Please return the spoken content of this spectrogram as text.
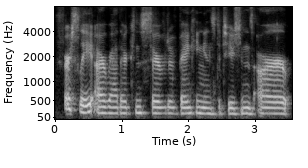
Firstly, our rather conservative banking institutions are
